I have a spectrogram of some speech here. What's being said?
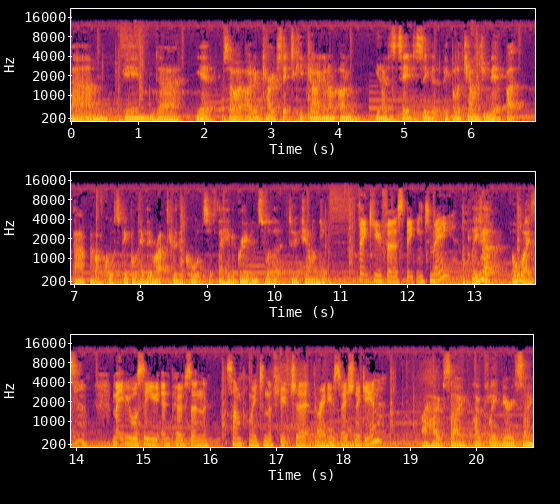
Um, and uh, yeah, so I, would encourage that to keep going. And I'm, I'm, you know, sad to see that people are challenging that, but um, of course, people have their right through the courts if they have a grievance with it to challenge it. Thank you for speaking to me. A pleasure, always. Yeah. Maybe we'll see you in person some point in the future at the radio station again. I hope so. Hopefully, very soon.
